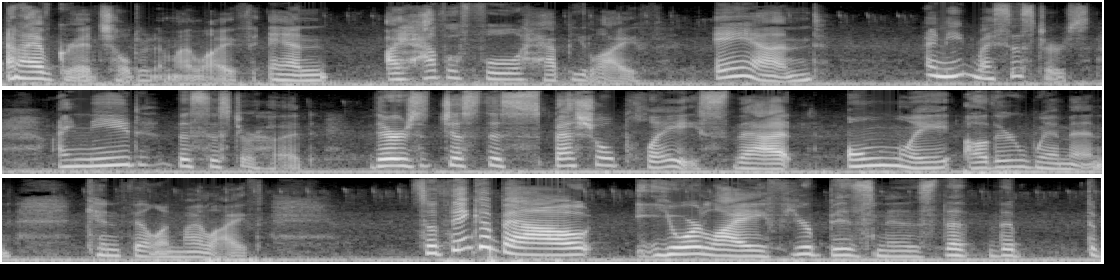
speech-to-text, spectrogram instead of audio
And I have grandchildren in my life. And I have a full, happy life. And I need my sisters. I need the sisterhood. There's just this special place that only other women can fill in my life. So think about your life, your business, the, the, the,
